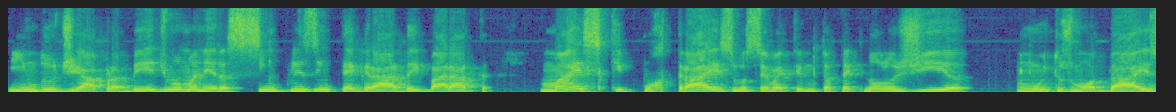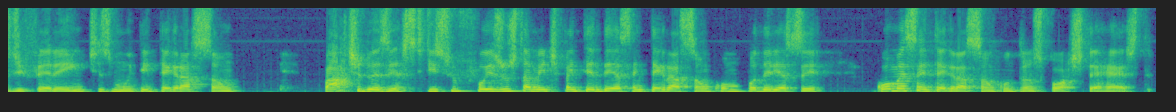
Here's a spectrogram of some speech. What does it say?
indo de A para B de uma maneira simples, integrada e barata. Mas que por trás você vai ter muita tecnologia, muitos modais diferentes, muita integração. Parte do exercício foi justamente para entender essa integração como poderia ser. Como essa integração com o transporte terrestre?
